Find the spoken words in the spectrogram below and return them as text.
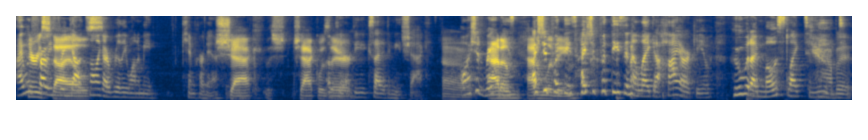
I would Harry probably freak out. It's not like I really want to meet Kim Kardashian. Shaq, Shaq was Okay, there. I'd be excited to meet Shaq. Uh, Oh, I should rate Adam, these. I Adam should put these. I should put these in a like a hierarchy of who would I most like to meet. Yeah, but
